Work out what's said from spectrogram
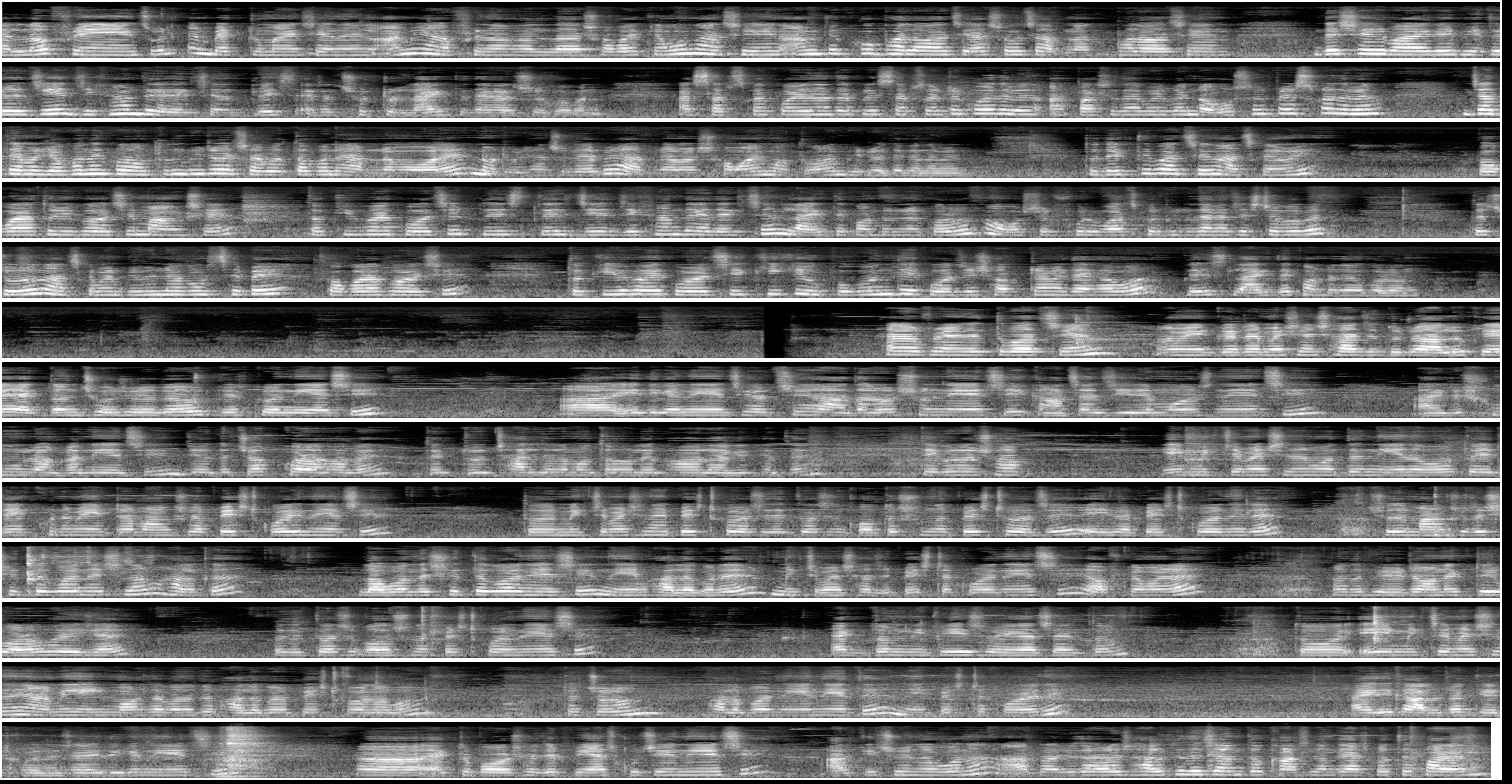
Hello friends welcome back to my channel আমি আফরিনা হালদার। সবাই কেমন আছেন? আমি তো খুব ভালো আছি। আশা করছি আপনারা খুব ভালো আছেন। দেশের বাইরে, ভিতরে যে যেখান থেকে দেখছেন প্লিজ একটা ছোট্ট লাইক দিয়ে দেখা শুরু করবেন আর সাবস্ক্রাইব করে না প্লিজ সাবস্ক্রাইবটা করে দেবেন। আর পাশে দেওয়া বেলবেন অবশ্যই প্রেস করে দেবেন। যাতে আমি যখনই কোনো নতুন ভিডিও ছাড়বো, তখনই আপনার মোবাইলে নোটিফিকেশন চলে যাবে। আপনি আমার সময় মতো আমার ভিডিও দেখে নেবেন। তো দেখতে পাচ্ছেন, আজকে আমি পকোড়া তৈরি করেছি মাংসের তো কীভাবে করেছি? প্লিজ প্লিজ যে যেখান থেকে দেখছেন লাইকতে কন্টিনিউ করুন। অবশ্যই ফুল ওয়াচ করে ভিডিও দেখার চেষ্টা করবেন। তো চলুন, আজকে আমি বিভিন্ন রকম শেপে পকোড়া করেছি। তো কীভাবে করেছি, কী কী উপকরণ দিয়ে করেছি, সবটা আমি দেখাবো। প্লিজ লাইক দিয়ে কন্টিনিউ করুন। হ্যালো ফ্রেন্ড দেখতে পাচ্ছেন? আমি গ্রেটার মেশিনের সাহায্যে দুটো আলুকে একদম করে গ্রেট করে নিয়েছি। আর এদিকে নিয়েছি হচ্ছে আদা রসুন নিয়েছি, কাঁচা জিরে মরিচ নিয়েছি, আর একটু শুকনো লঙ্কা নিয়েছি। যেহেতু চপ করা হবে, তো একটু ঝাল ঝালের মতো হলে ভালো লাগে খেতে। তো এগুলো সব এই মিক্সচার মেশিনের মধ্যে নিয়ে নেব। তো এটা এক্ষুনি আমি একটা মাংস পেস্ট করে নিয়েছি। তো এই মিক্সচার মেশিনে পেস্ট করেছি, দেখতে পাচ্ছেন কত সুন্দর পেস্ট হয়েছে। এইভাবে পেস্ট করে নিলে শুধু মাংসটা সিদ্ধ করে নিয়েছিলাম হালকা, লবণ দিয়ে সিদ্ধ করে নিয়েছি, নিয়ে ভালো করে মিক্সচার মেশিনের সাহায্যে পেস্টটা করে নিয়েছি অফ ক্যামেরায় আমাদের ভিডিওটা অনেকটাই বড় হয়ে যায়। তো দেখতে পাচ্ছেন কত সুন্দর পেস্ট করে নিয়েছে। একদম নিপিস হয়ে গেছে একদম। তো এই মিক্সচার মেশিনে আমি এই মশলাগুলোকে ভালো করে পেস্ট করে নেব। তো চলুন ভালো করে নিয়ে নিয়েতে, নিয়ে পেস্টটা করে নিই। আর এদিকে আলুটা গ্রেট করে নিয়েছি আর এদিকে নিয়েছি একটা বড় সাইজের পেঁয়াজ কুচিয়ে নিয়েছি। আর কিছুই নেব না। আপনারা যদি আরও ঝাল খেতে চান তো কাঁচা লঙ্কা অ্যাড করতে পারেন।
